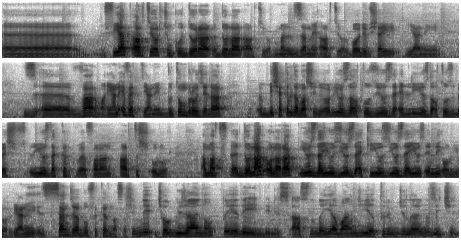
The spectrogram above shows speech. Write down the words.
Ee, fiyat artıyor çünkü dolar dolar artıyor, malzeme artıyor. Böyle bir şey yani e, var mı? Yani evet yani bütün projeler bir şekilde başlıyor. Yüzde otuz, yüzde elli, yüzde otuz beş, yüzde kırk falan artış olur. Ama e, dolar olarak yüzde yüz, yüzde iki yüz, yüzde yüz elli oluyor. Yani sence bu fikir nasıl? Şimdi çok güzel noktaya değindiniz. Aslında yabancı yatırımcılarınız için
